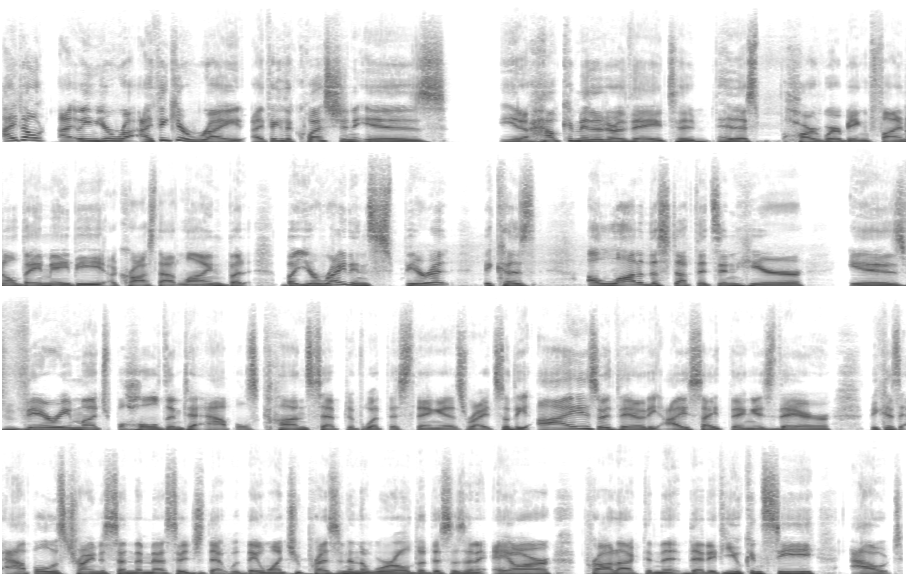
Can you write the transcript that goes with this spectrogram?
I don't. I mean, you're right. I think you're right. I think the question is, you know, how committed are they to this hardware being final? They may be across that line, but but you're right in spirit because a lot of the stuff that's in here is very much beholden to Apple's concept of what this thing is, right? So the eyes are there, the eyesight thing is there because Apple is trying to send the message that they want you present in the world, that this is an AR product, and that, that if you can see out,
